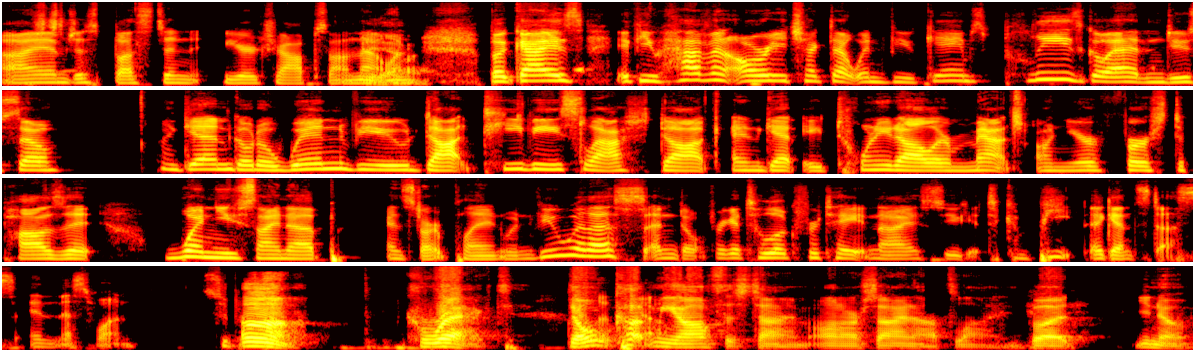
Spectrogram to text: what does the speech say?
I am just busting your chops on that yeah. one. But guys, if you haven't already checked out WinView Games, please go ahead and do so. Again, go to winview.tv slash doc and get a $20 match on your first deposit when you sign up and start playing WinView with us. And don't forget to look for Tate and I so you get to compete against us in this one. Super. Uh, correct. Don't Let's cut go. me off this time on our sign off line, but you know,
